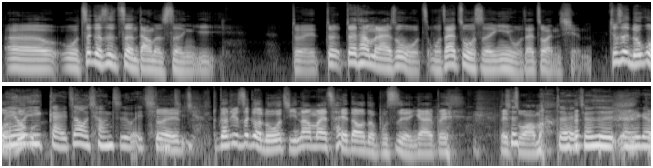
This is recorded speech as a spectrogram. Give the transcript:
呃，我这个是正当的生意。对对，对他们来说，我我在做生意，我在赚钱。就是如果没有以改造枪支为前对提，，根据这个逻辑，那卖菜刀的不是也应该被 被抓吗？对，就是有一个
